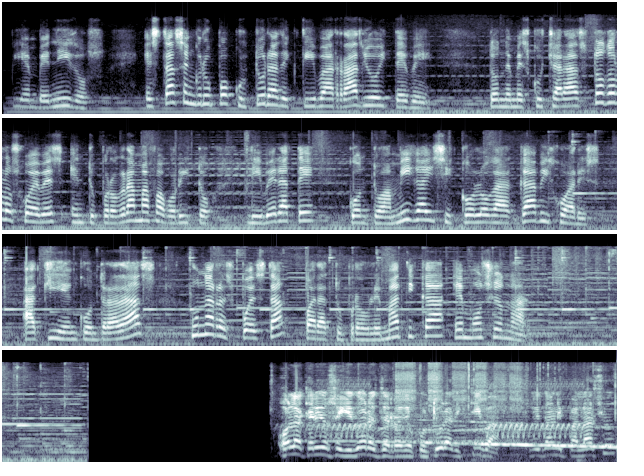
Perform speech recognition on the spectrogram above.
Bienvenidos. Estás en Grupo Cultura Adictiva Radio y TV, donde me escucharás todos los jueves en tu programa favorito, Libérate, con tu amiga y psicóloga Gaby Juárez. Aquí encontrarás una respuesta para tu problemática emocional. Hola queridos seguidores de Radio Cultura Adictiva, soy Dani Palacios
